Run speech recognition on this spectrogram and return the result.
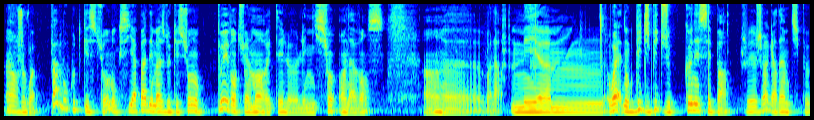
Alors je vois pas beaucoup de questions, donc s'il n'y a pas des masses de questions, on peut éventuellement arrêter l'émission en avance. Hein, euh, voilà. Mais euh, ouais, donc Bleach Beat, je connaissais pas. Je vais, je vais regarder un petit peu.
